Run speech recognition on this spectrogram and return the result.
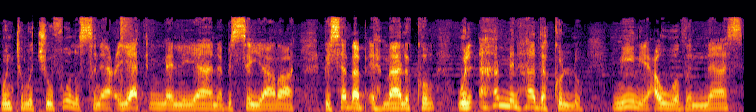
وأنتم تشوفون الصناعيات مليانة بالسيارات بسبب إهمالكم؟ والأهم من هذا كله مين يعوض الناس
